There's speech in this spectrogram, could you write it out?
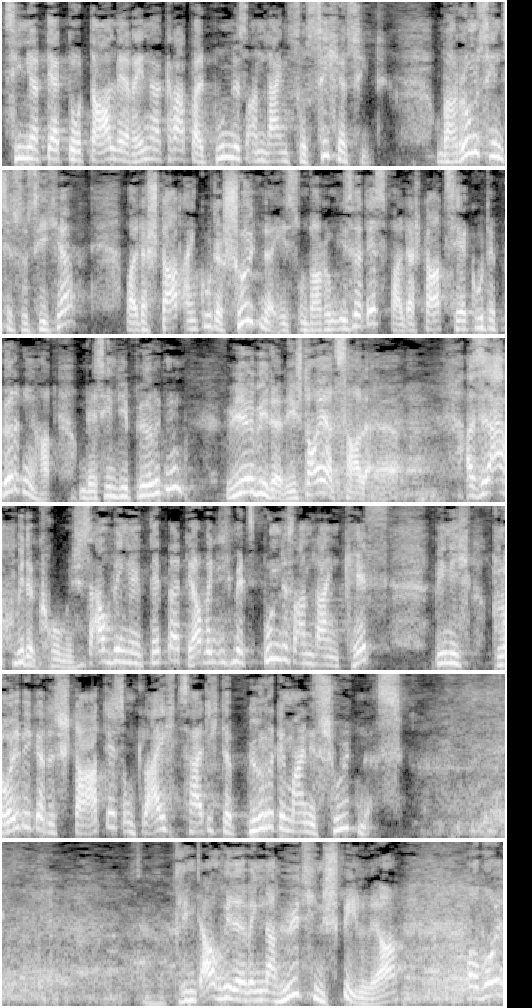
sind ja der totale Renner gerade, weil Bundesanleihen so sicher sind. Und warum sind sie so sicher? Weil der Staat ein guter Schuldner ist. Und warum ist er das? Weil der Staat sehr gute Bürgen hat. Und wer sind die Bürgen? Wir wieder, die Steuerzahler. Also ist auch wieder komisch. Ist auch wegen dem Deppert. Ja, wenn ich mir jetzt Bundesanleihen käf, bin ich Gläubiger des Staates und gleichzeitig der Bürger meines Schuldners. Klingt auch wieder wegen einer Hütchenspiel, ja. Obwohl,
